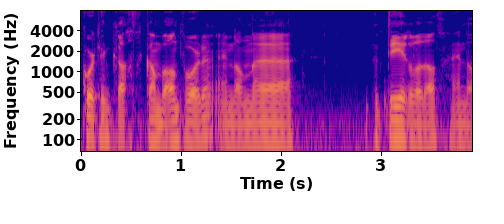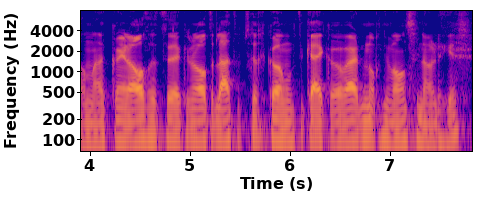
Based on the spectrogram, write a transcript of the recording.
kort en krachtig kan beantwoorden. En dan noteren we dat. En dan uh, kun je er altijd, uh, kunnen we altijd later op terugkomen om te kijken waar er nog nuance nodig is.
